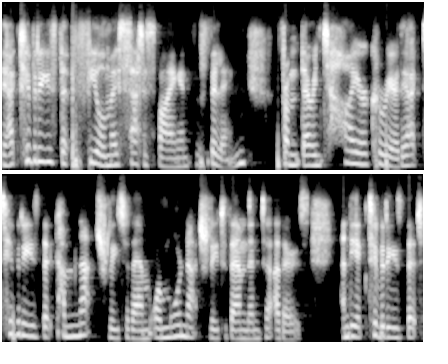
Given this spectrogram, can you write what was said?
the, activities that feel most satisfying and fulfilling from their entire career, the activities that come naturally to them or more naturally to them than to others, and the activities that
